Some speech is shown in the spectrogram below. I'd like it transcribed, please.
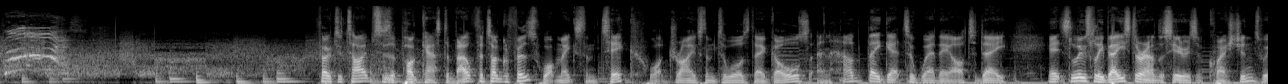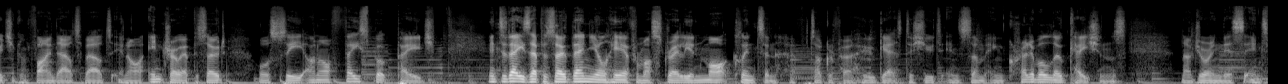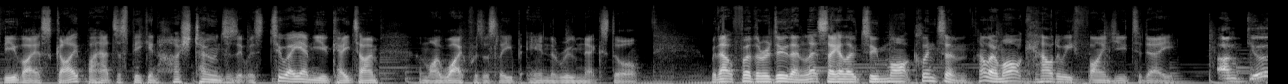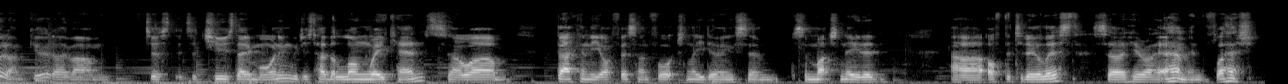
Phototypes is a podcast about photographers, what makes them tick, what drives them towards their goals, and how did they get to where they are today. It's loosely based around a series of questions which you can find out about in our intro episode or see on our Facebook page. In today's episode, then, you'll hear from Australian Mark Clinton, a photographer who gets to shoot in some incredible locations. Now, during this interview via Skype, I had to speak in hushed tones as it was 2am UK time and my wife was asleep in the room next door. Without further ado, then, let's say hello to Mark Clinton. Hello, Mark. How do we find you today? I'm good. I'm good. I'm um, just it's a Tuesday morning. We just had the long weekend, so um, back in the office, unfortunately, doing some some much needed uh, off the to do list. So here I am in the flesh.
